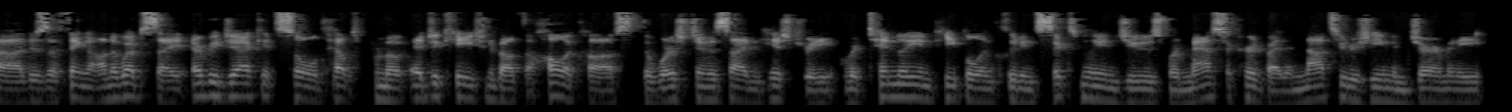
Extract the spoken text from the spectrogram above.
uh, there's a thing on the website. Every jacket sold helps promote education about the Holocaust, the worst genocide in history. Over 10 million people, including 6 million Jews, were massacred by the Nazi regime in Germany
